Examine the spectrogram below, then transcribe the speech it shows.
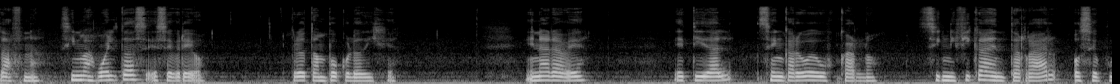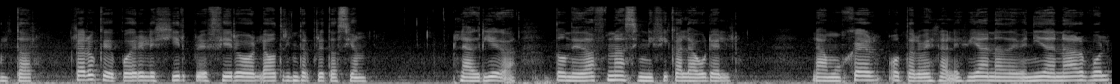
Dafna. Sin más vueltas es hebreo, pero tampoco lo dije. En árabe, Etidal se encargó de buscarlo. Significa enterrar o sepultar. Claro que de poder elegir prefiero la otra interpretación, la griega, donde Dafna significa laurel. La mujer, o tal vez la lesbiana, devenida en árbol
